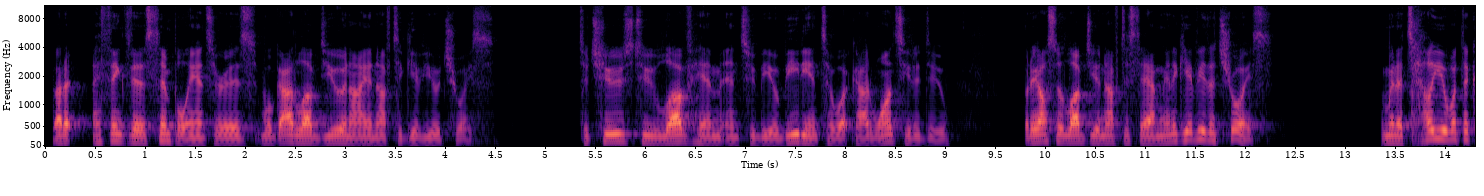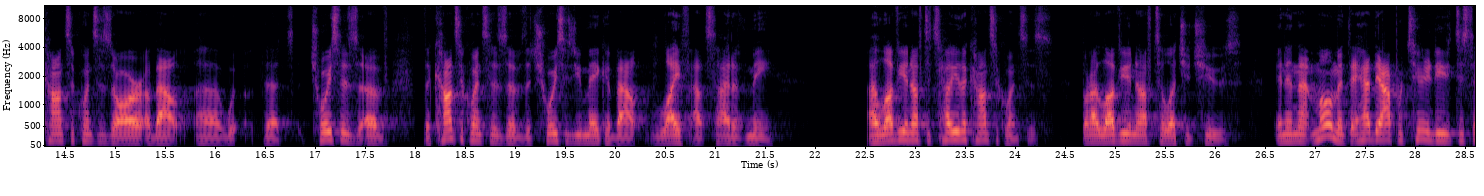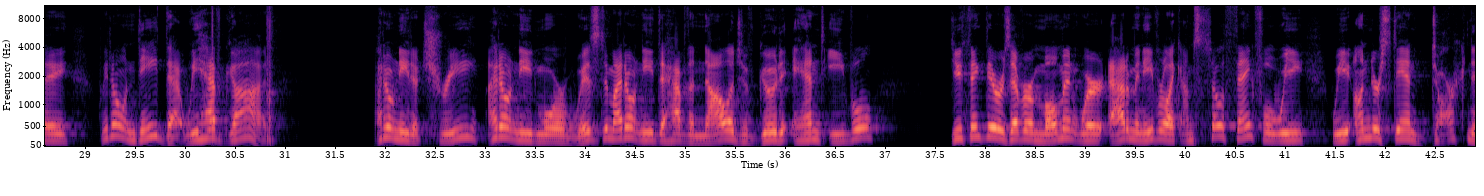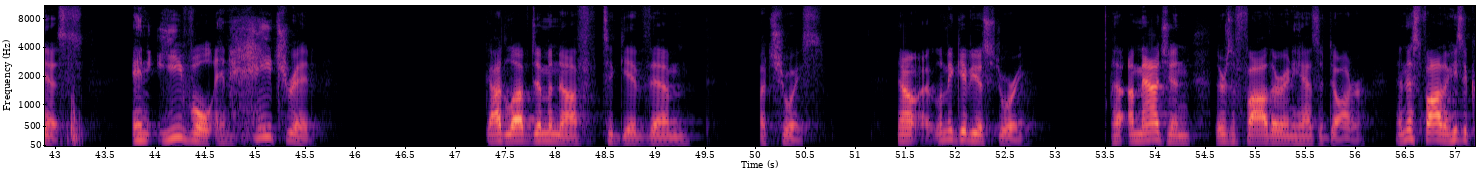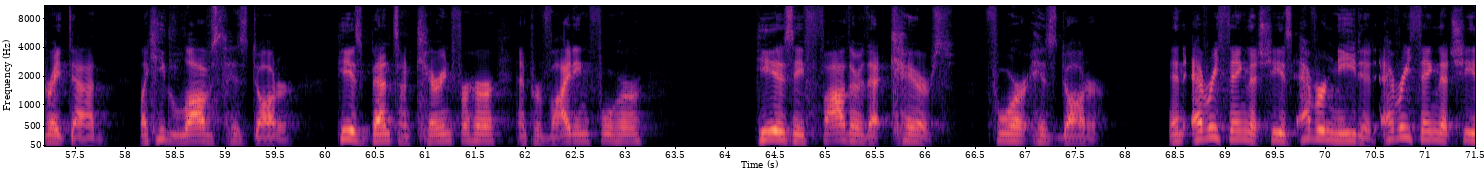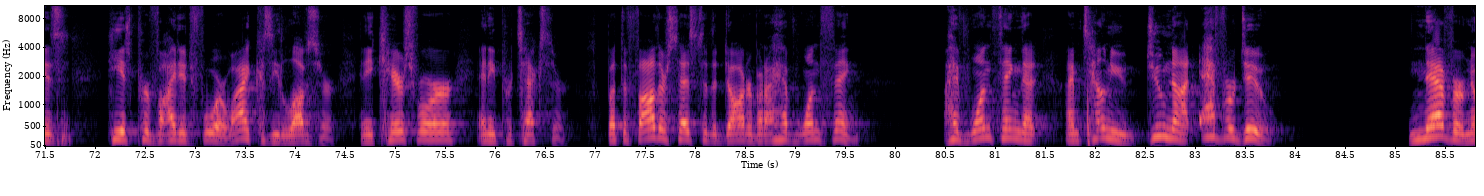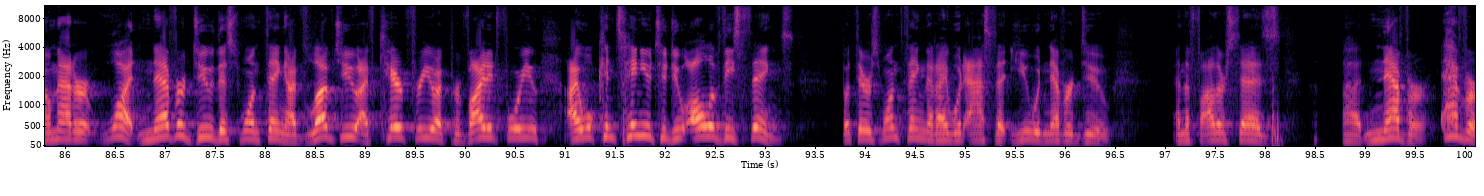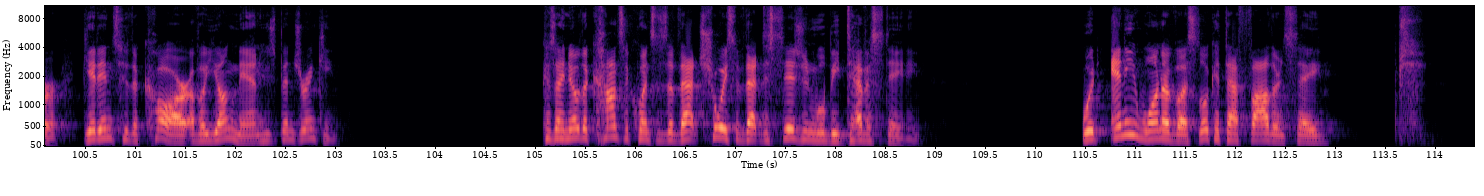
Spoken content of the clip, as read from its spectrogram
But I think the simple answer is well, God loved you and I enough to give you a choice to choose to love Him and to be obedient to what God wants you to do. But He also loved you enough to say, I'm going to give you the choice. I'm going to tell you what the consequences are about uh, the choices of the consequences of the choices you make about life outside of me. I love you enough to tell you the consequences, but I love you enough to let you choose. And in that moment, they had the opportunity to say, We don't need that. We have God. I don't need a tree. I don't need more wisdom. I don't need to have the knowledge of good and evil. Do you think there was ever a moment where Adam and Eve were like, I'm so thankful we, we understand darkness and evil and hatred? God loved them enough to give them a choice. Now, let me give you a story. Uh, imagine there's a father and he has a daughter. And this father, he's a great dad. Like he loves his daughter. He is bent on caring for her and providing for her. He is a father that cares for his daughter. And everything that she has ever needed, everything that she has, he has provided for. Why? Because he loves her and he cares for her and he protects her. But the father says to the daughter, But I have one thing. I have one thing that I'm telling you, do not ever do. Never, no matter what, never do this one thing. I've loved you, I've cared for you, I've provided for you. I will continue to do all of these things. But there's one thing that I would ask that you would never do. And the father says, uh, Never, ever get into the car of a young man who's been drinking. Because I know the consequences of that choice, of that decision, will be devastating. Would any one of us look at that father and say,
